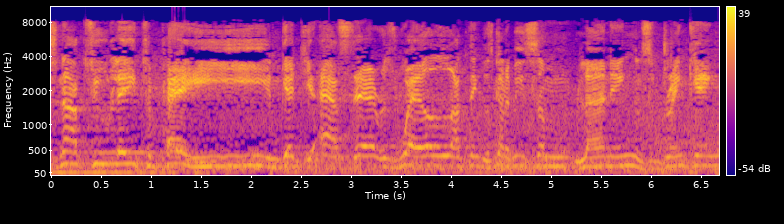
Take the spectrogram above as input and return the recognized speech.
It's not too late to pay and get your ass there as well. I think there's going to be some learning and some drinking,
